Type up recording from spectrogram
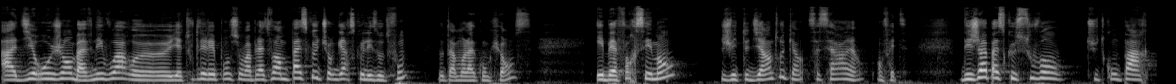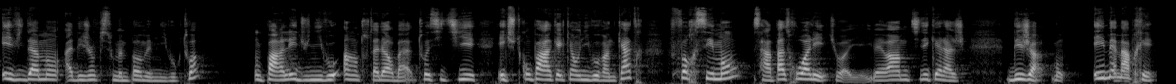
à dire aux gens, bah venez voir, euh, il y a toutes les réponses sur ma plateforme parce que tu regardes ce que les autres font, notamment la concurrence, et ben forcément, je vais te dire un truc, hein, ça sert à rien en fait. Déjà parce que souvent, tu te compares évidemment à des gens qui sont même pas au même niveau que toi on parlait du niveau 1 tout à l'heure, bah toi si tu y es et que tu te compares à quelqu'un au niveau 24, forcément, ça va pas trop aller, tu vois, il va y avoir un petit décalage. Déjà, bon, et même après,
